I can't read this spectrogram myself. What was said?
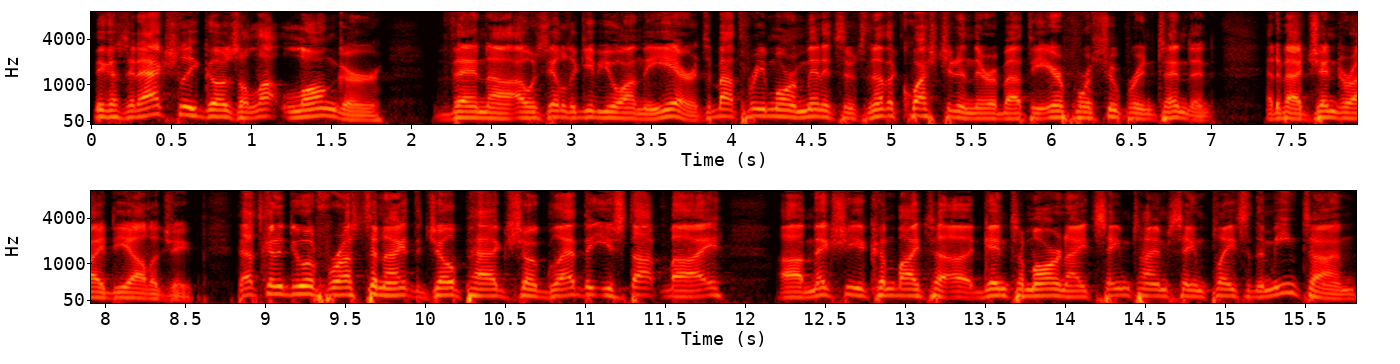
because it actually goes a lot longer than uh, I was able to give you on the air. It's about three more minutes. There's another question in there about the Air Force superintendent and about gender ideology. That's going to do it for us tonight, the Joe Pags Show. Glad that you stopped by. Uh, make sure you come by to, uh, again tomorrow night, same time, same place. In the meantime,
